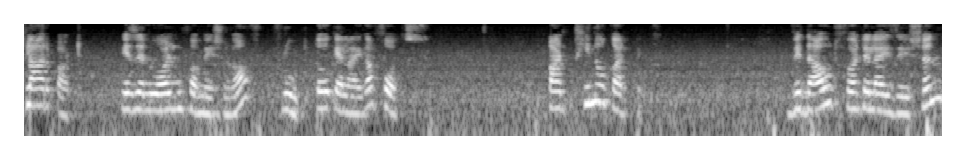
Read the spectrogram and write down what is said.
flower part is involve in formation of fruit तो कहलाएगा false parthenocarpic without fertilization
